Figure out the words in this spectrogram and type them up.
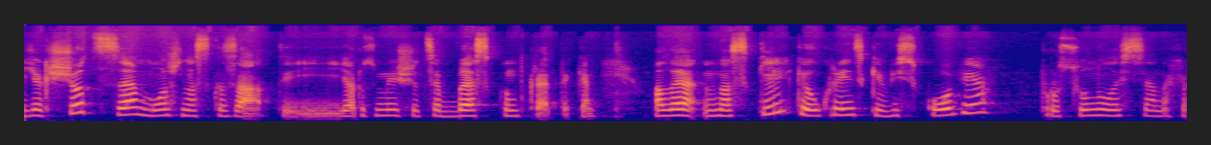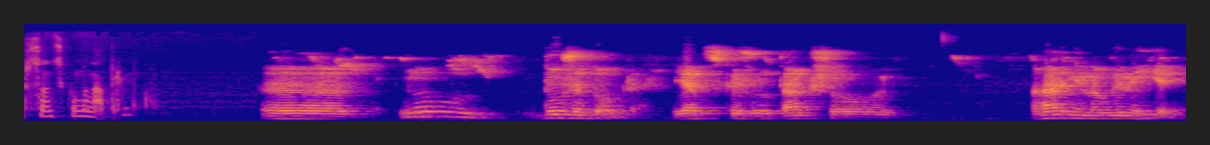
Якщо це можна сказати, і я розумію, що це без конкретики, але наскільки українські військові просунулися на Херсонському напрямку? Е, ну, дуже добре. Я скажу так, що гарні новини є.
